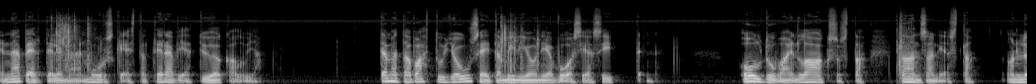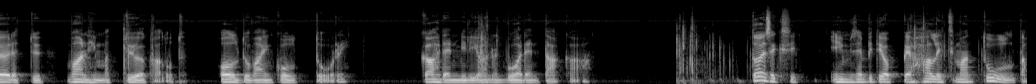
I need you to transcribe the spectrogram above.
ja näpertelemään murskeista teräviä työkaluja. Tämä tapahtui jo useita miljoonia vuosia sitten. Olduvain laaksosta Tansaniasta on löydetty vanhimmat työkalut, Olduvain kulttuuri, kahden miljoonan vuoden takaa. Toiseksi ihmisen piti oppia hallitsemaan tulta,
